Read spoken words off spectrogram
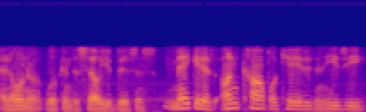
an owner looking to sell your business. Make it as uncomplicated and easy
